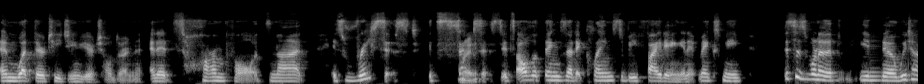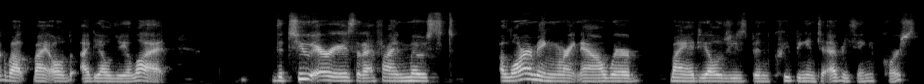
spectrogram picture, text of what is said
and what they're teaching your children, and it's harmful. It's not. It's racist. It's Right. sexist. It's all the things that it claims to be fighting, and it makes me. This is one of the you know we talk about my old ideology a lot. The two areas that I find most alarming right now, where my ideology has been creeping into everything, of course.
